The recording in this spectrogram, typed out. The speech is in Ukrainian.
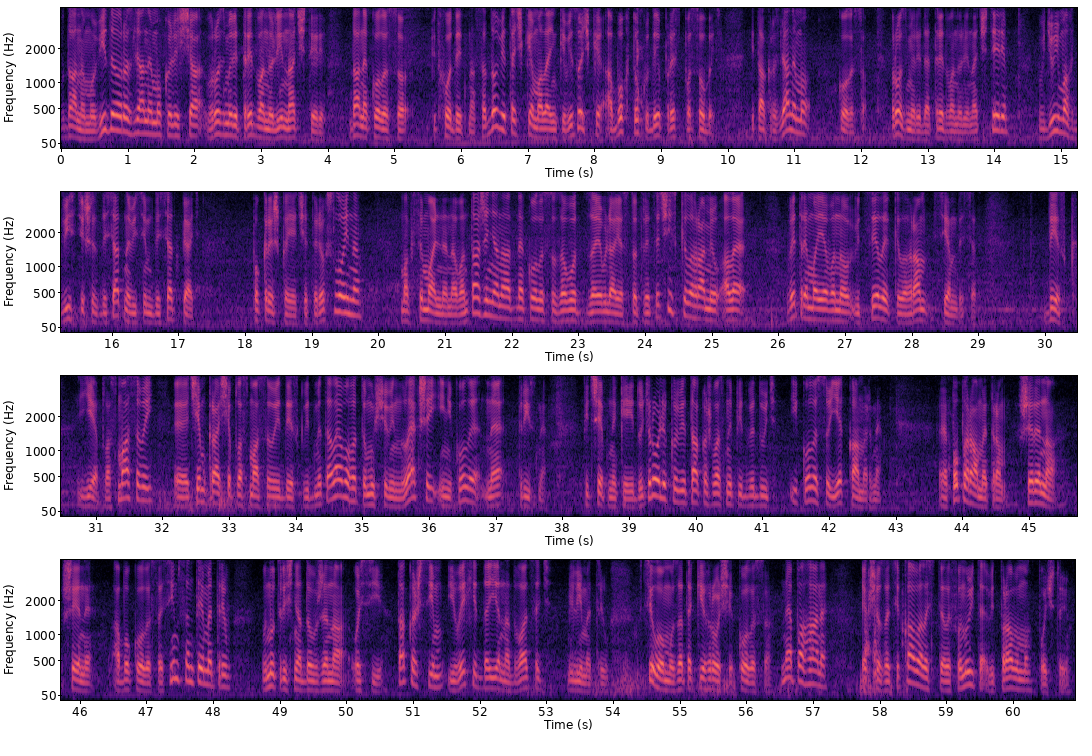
В даному відео розглянемо коліща в розмірі 320 на 4. Дане колесо підходить на садові тачки, маленькі візочки або хто куди приспособить. І так розглянемо колесо. Розмір іде 320 на 4, в дюймах 260 на 85. Покришка є чотирьохслойна. Максимальне навантаження на одне колесо. Завод заявляє 136 кг, але витримає воно від сили кілограм 70 Диск є пластмасовий. Е, Чим краще пластмасовий диск від металевого, тому що він легший і ніколи не трісне. Підшипники йдуть роликові, також вас не підведуть, і колесо є камерне. Е, По параметрам ширина шини або колеса 7 см, внутрішня довжина осі також 7 і вихід дає на 20 мм. В цілому за такі гроші колесо непогане. Якщо зацікавились, телефонуйте, відправимо почтою.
